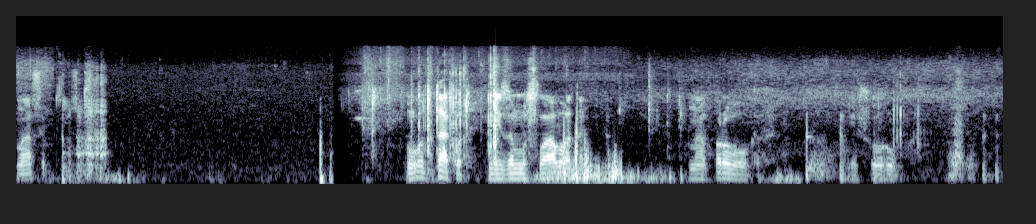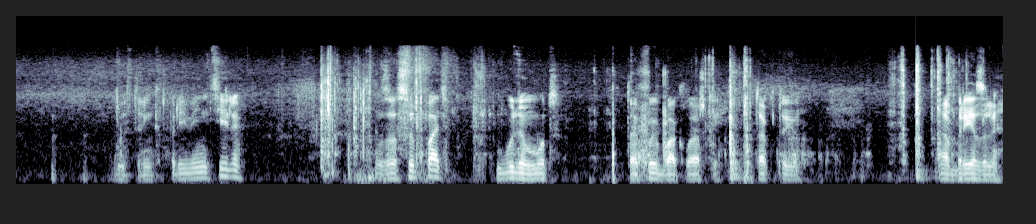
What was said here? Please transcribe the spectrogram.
наши птички. Вот так вот незамысловато на проволоках и шурупах. Быстренько привинтили. Засыпать будем вот такой баклажкой. Вот так-то ее обрезали.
